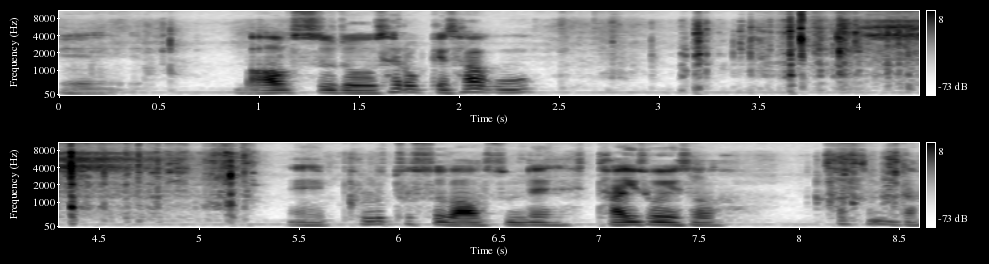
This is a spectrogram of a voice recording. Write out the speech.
이렇게 마우스도 새롭게 사고 네, 블루투스 마우스인데 다이소에서 샀습니다.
